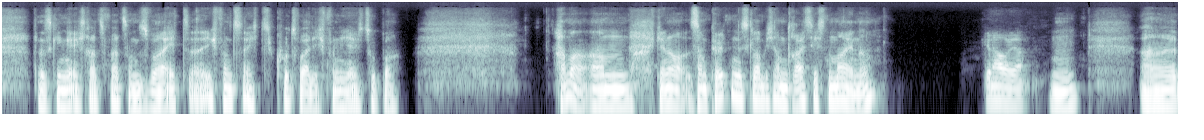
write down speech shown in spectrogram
das ging echt ratzfatz und es war echt, äh, ich fand es echt kurzweilig, fand ich echt super. Hammer, ähm, genau, St. Pölten ist, glaube ich, am 30. Mai, ne? Genau, ja. Mhm. Äh,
